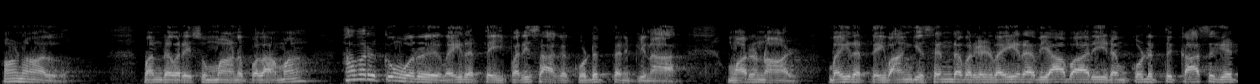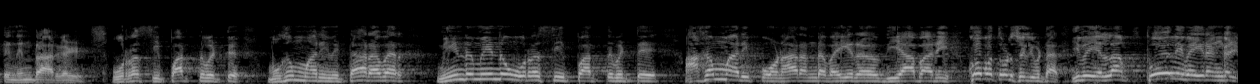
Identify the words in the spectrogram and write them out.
ஆனால் வந்தவரை சும்மா அனுப்பலாமா? அவருக்கும் ஒரு வைரத்தை பரிசாக கொடுத்து அனுப்பினார். மறுநாள் வைரத்தை வாங்கி சென்றவர்கள் வைர வியாபாரியிடம் கொடுத்து காசு கேட்டு நின்றார்கள். உரசி பார்த்துவிட்டு முகம் மாறிவிட்டார் அவர். மீண்டும் மீண்டும் உரசி பார்த்துவிட்டு அகம் மாறி போனார் அந்த வைர வியாபாரி. கோபத்தோடு சொல்லிவிட்டார் இவையெல்லாம் போலி வைரங்கள்.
